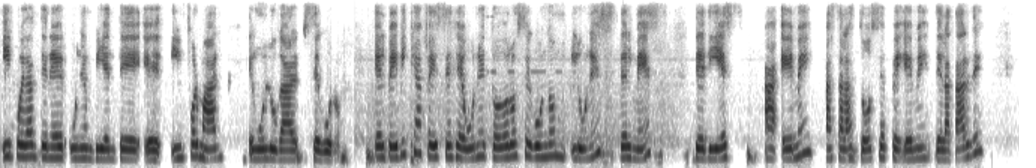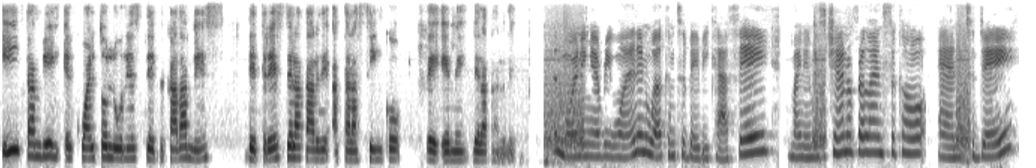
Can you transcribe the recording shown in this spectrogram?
y puedan tener un ambiente eh, informal en un lugar seguro. El Baby Café se reúne todos los segundos lunes del mes de 10 a.m. hasta las 12 p.m. de la tarde y también el cuarto lunes de cada mes de 3 de la tarde hasta las 5 p.m. de la tarde. Good morning, everyone, and welcome to Baby Cafe. My name is Jennifer Lansico, and today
